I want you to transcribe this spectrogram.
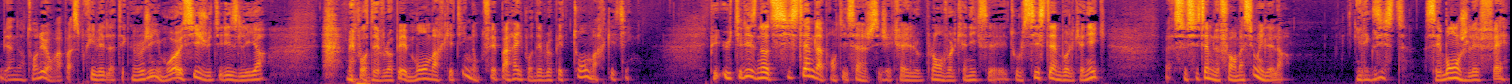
Bien entendu, on ne va pas se priver de la technologie. Moi aussi, j'utilise l'IA, mais pour développer mon marketing. Donc fais pareil pour développer ton marketing. Puis utilise notre système d'apprentissage. Si j'ai créé le plan volcanique, c'est tout le système volcanique. Ben, ce système de formation, il est là. Il existe. C'est bon, je l'ai fait.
